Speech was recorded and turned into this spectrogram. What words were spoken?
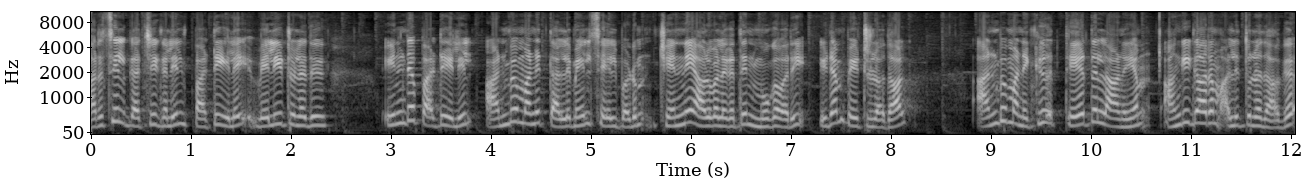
அரசியல் கட்சிகளின் பட்டியலை வெளியிட்டுள்ளது. இந்த பட்டியலில் அன்புமணி தலைமையில் செயல்படும் சென்னை அலுவலகத்தின் முகவரி இடம்பெற்றுள்ளதால் அன்புமணிக்கு தேர்தல் ஆணையம் அங்கீகாரம் அளித்துள்ளதாக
